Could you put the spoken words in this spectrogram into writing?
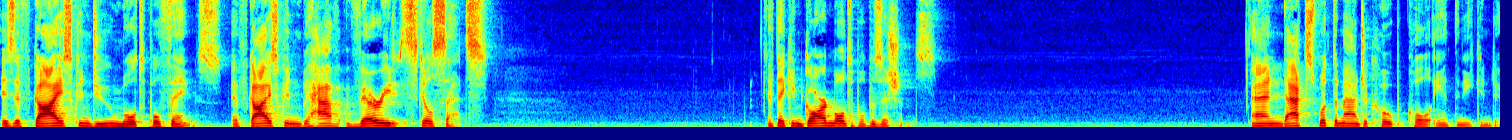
is if guys can do multiple things. If guys can have varied skill sets. If they can guard multiple positions. And that's what the Magic hope Cole Anthony can do.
